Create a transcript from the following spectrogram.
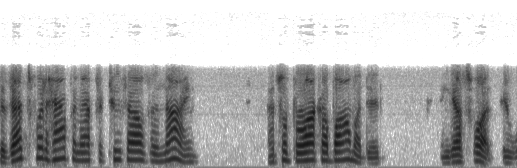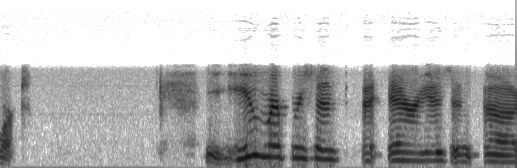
because that's what happened after 2009. That's what Barack Obama did. And guess what? It worked. You represent uh, areas in uh,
